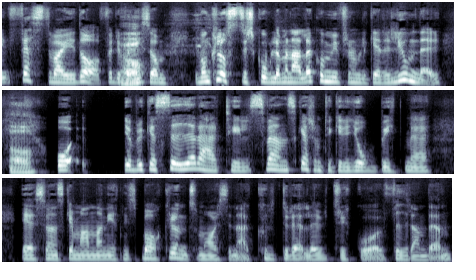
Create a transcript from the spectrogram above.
var fest varje dag, för det var Ja. liksom, det var en klosterskola men alla kom ju från olika religioner. ja. Och jag brukar säga det här till svenskar som tycker det är jobbigt med eh, svenskar med annan etnisk bakgrund som har sina kulturella uttryck och firanden.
